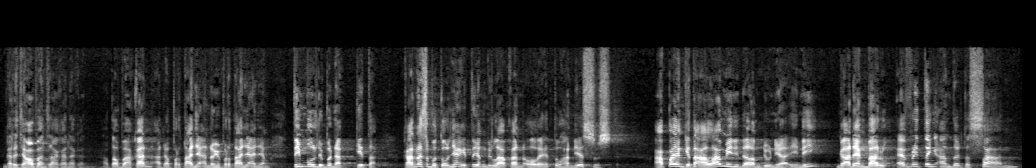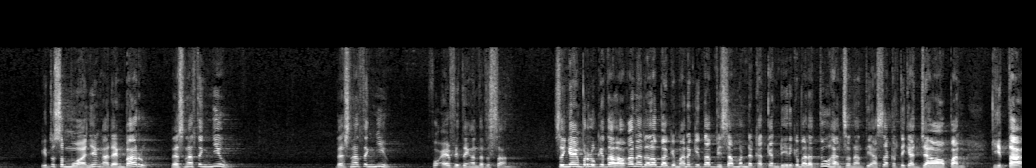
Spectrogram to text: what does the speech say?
nggak ada jawaban seakan-akan. Atau bahkan ada pertanyaan demi pertanyaan yang timbul di benak kita. Karena sebetulnya itu yang dilakukan oleh Tuhan Yesus. Apa yang kita alami di dalam dunia ini nggak ada yang baru. Everything under the sun itu semuanya nggak ada yang baru. There's nothing new. There's nothing new for everything under the sun. Sehingga yang perlu kita lakukan adalah bagaimana kita bisa mendekatkan diri kepada Tuhan senantiasa ketika jawaban kita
